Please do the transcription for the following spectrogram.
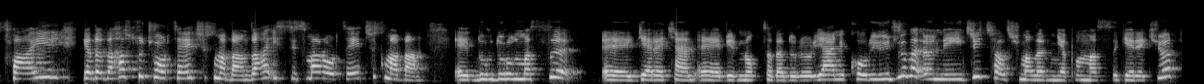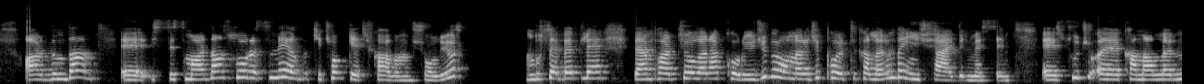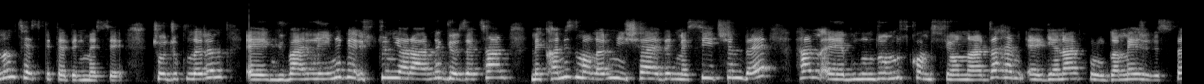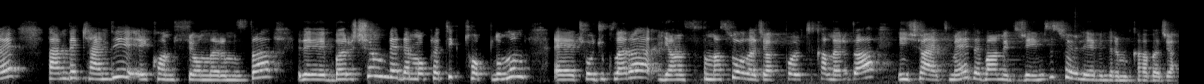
fail ya da daha suç ortaya çıkmadan, daha istismar ortaya çıkmadan e, durdurulması e, gereken e, bir noktada duruyor. Yani koruyucu ve önleyici çalışmaların yapılması gerekiyor. Ardından e, istismardan sonrası ne yazık ki çok geç kalınmış oluyor. Bu sebeple DEM Parti olarak koruyucu ve onarıcı politikaların da inşa edilmesi, e, suç e, kanallarının tespit edilmesi, çocukların e, güvenliğini ve üstün yararını gözeten mekanizmaların inşa edilmesi için de hem e, bulunduğumuz komisyonlarda hem e, genel kurulda, mecliste hem de kendi e, komisyonlarımızda e, barışın ve demokratik toplumun e, çocuklara yansıması olacak politikaları da inşa etmeye devam edeceğimizi söyleyebilirim 阿巴扎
